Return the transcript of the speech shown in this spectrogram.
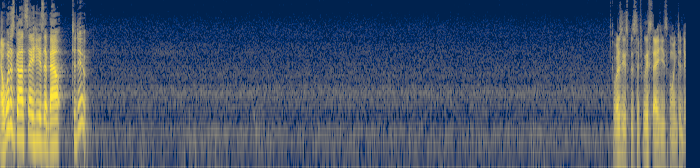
Now, what does God say he is about to do? What does he specifically say he's going to do?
